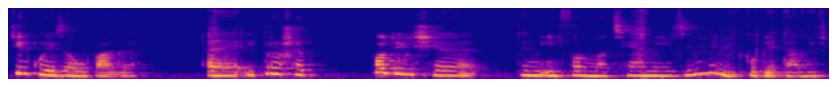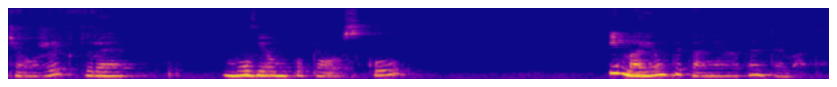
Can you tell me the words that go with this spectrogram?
Dziękuję za uwagę e, i proszę podziel się tymi informacjami z innymi kobietami w ciąży, które mówią po polsku i mają pytania na ten temat.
